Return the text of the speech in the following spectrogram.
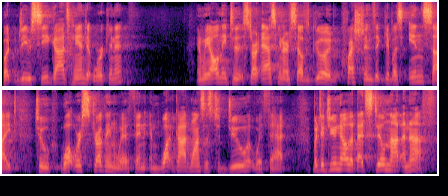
But do you see God's hand at work in it? And we all need to start asking ourselves good questions that give us insight to what we're struggling with and, and what God wants us to do with that. But did you know that that's still not enough?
